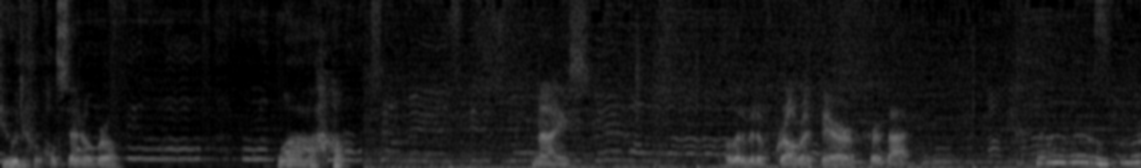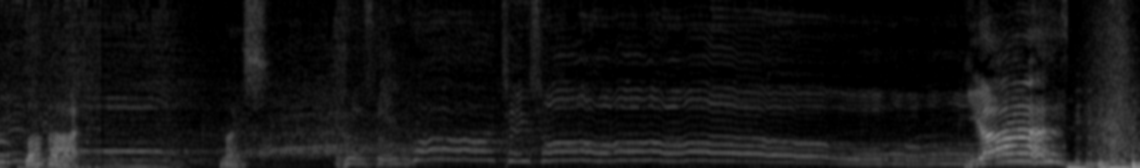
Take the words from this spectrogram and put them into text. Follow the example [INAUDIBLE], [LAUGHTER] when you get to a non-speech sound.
Beautiful falsetto, bro. Wow. [LAUGHS] Nice. A little bit of growl right there. Heard that. Love that. Nice. Yes!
